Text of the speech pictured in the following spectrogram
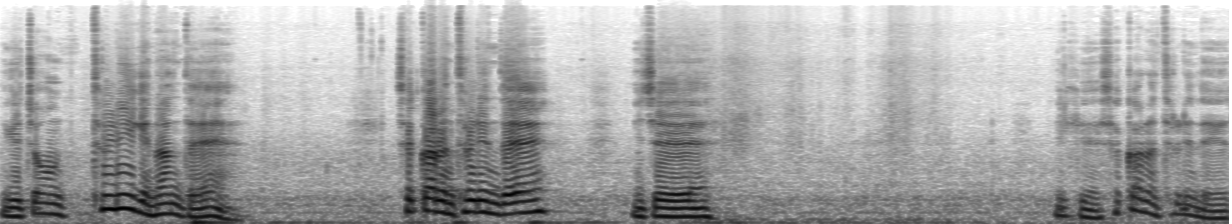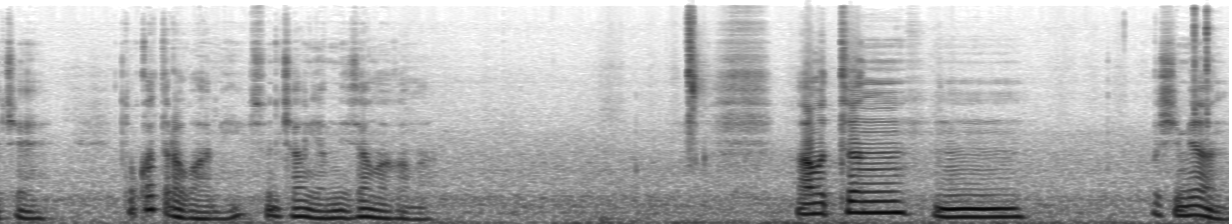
이게 좀 틀리긴 한데 색깔은 틀린데 이제 이게 색깔은 틀린데 이게 똑같더라고 함이. 순창 염리상화가마 아무튼 음 보시면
